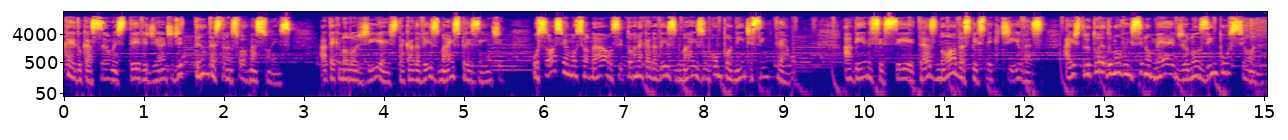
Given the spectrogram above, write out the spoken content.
Nunca a educação esteve diante de tantas transformações. A tecnologia está cada vez mais presente. O socioemocional se torna cada vez mais um componente central. A BNCC traz novas perspectivas. A estrutura do novo ensino médio nos impulsiona,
